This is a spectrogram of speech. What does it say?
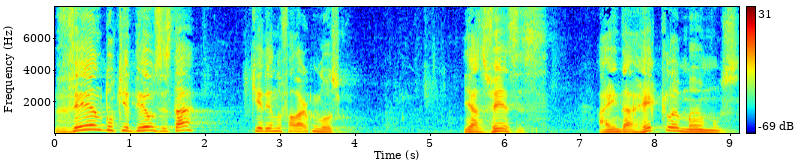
vendo que Deus está querendo falar conosco. E às vezes, ainda reclamamos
